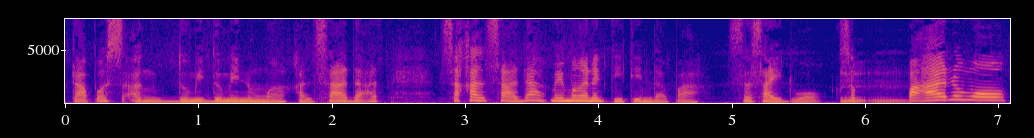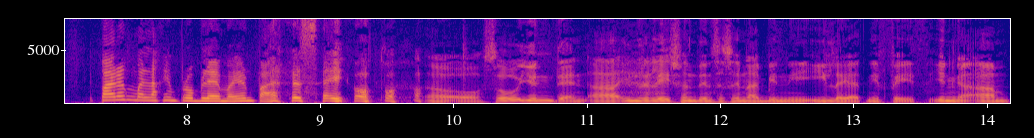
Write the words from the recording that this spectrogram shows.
Tapos ang dumi-dumi ng mga kalsada at sa kalsada may mga nagtitinda pa sa sidewalk. So paano mo parang malaking problema 'yun para sa iyo. Oo. So, yun din, ah, in relation din sa sinabi ni Eli at ni Faith, yun nga, um,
